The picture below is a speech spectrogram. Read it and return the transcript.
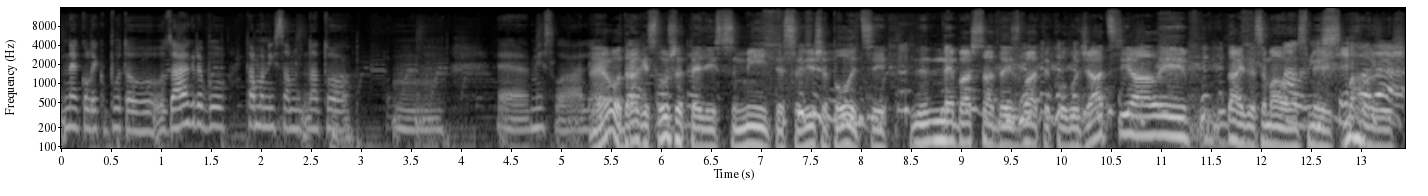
nekoliko puta u, u Zagrebu, tamo nisam na to mm, e, mislila, ali... A Evo, da, dragi to- slušatelji, smijte se više po ulici. Ne baš sad da izgledate ko luđaci, ali dajte se malo, Malo nasmijeti. više. Malo Da. više.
